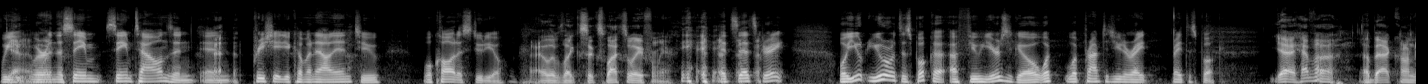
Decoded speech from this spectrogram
We Yeah, we're right. in the same same towns, and and appreciate you coming out into. We'll call it a studio. I live like six blocks away from here. it's that's great. Well, you you wrote this book a, a few years ago. What what prompted you to write write this book? Yeah, I have a, a background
